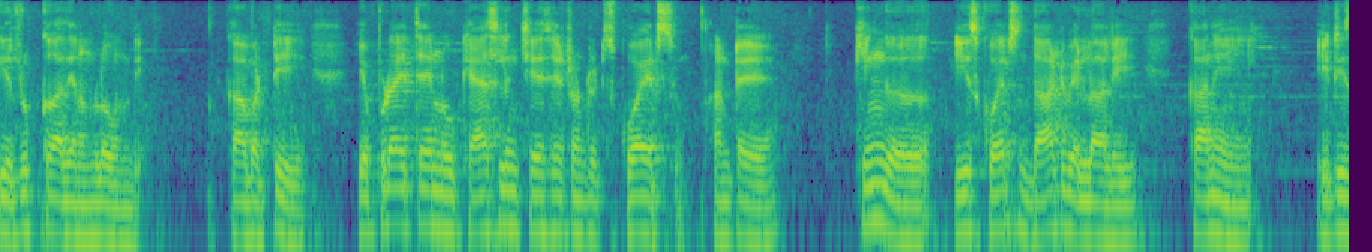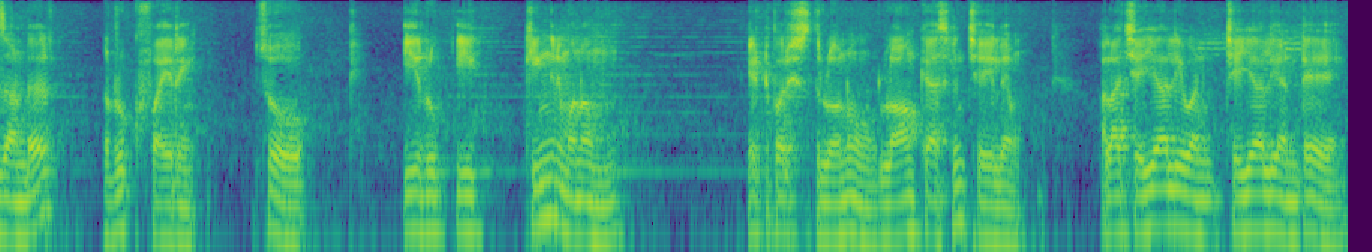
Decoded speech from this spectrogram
ఈ రుక్ ఆధీనంలో ఉంది. కాబట్టి ఎప్పుడైతే నువ్వు క్యాస్లింగ్ చేసేటువంటి స్క్వేర్స్ అంటే కింగ్ ఈ స్క్వేర్స్ దాటి వెళ్ళాలి కానీ it is under rook firing so ఈ రుక్ ఈ కింగ్ని మనం ఎట్టి పరిస్థితుల్లోనూ లాంగ్ క్యాస్లింగ్ చేయలేము. అలా చేయాలి చేయాలి అంటే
